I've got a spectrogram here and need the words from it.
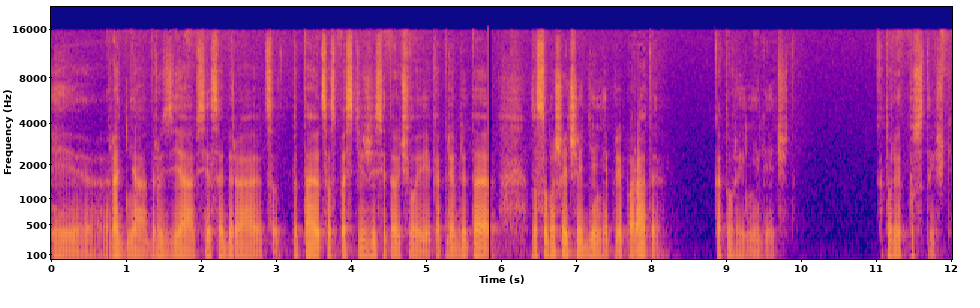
И родня, друзья, все собираются, пытаются спасти жизнь этого человека, приобретают за сумасшедшие деньги препараты, которые не лечат, которые пустышки.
